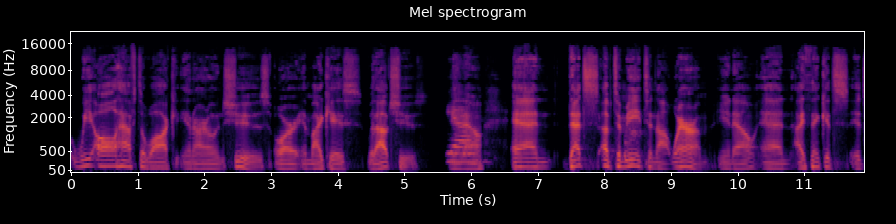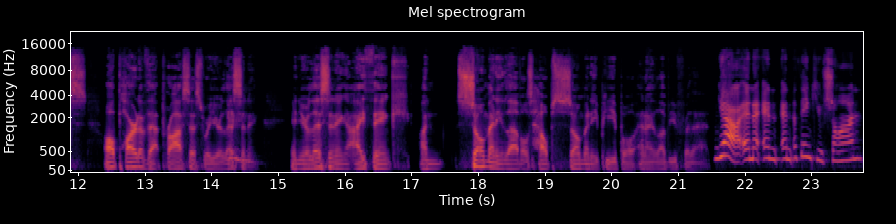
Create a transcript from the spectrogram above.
we all have to walk in our own shoes, or in my case, without shoes. yeah. You know? And that's up to me to not wear them, you know? And I think it's it's all part of that process where you're listening. And you're listening, I think, on so many levels helps so many people. And I love you for that. Yeah, and and and thank you, Sean.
